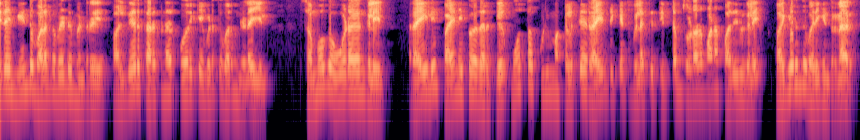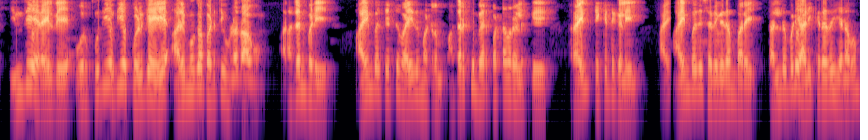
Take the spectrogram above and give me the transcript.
இதை மீண்டும் வழங்க வேண்டும் என்று பல்வேறு தரப்பினர் கோரிக்கை விடுத்து வரும் நிலையில் சமூக ஊடகங்களில் ரயிலில் பயணிப்பதற்கு மூத்த குடிமக்களுக்கு ரயில் டிக்கெட் விலக்கு திட்டம் தொடர்பான பதிவுகளை பகிர்ந்து வருகின்றனர். இந்திய ரயில்வே ஒரு புதிய புதிய கொள்கையை அறிமுகப்படுத்தி உள்ளதாகும் அதன்படி ஐம்பத்தி எட்டு வயது மற்றும் அதற்கு மேற்பட்டவர்களுக்கு ரயில் டிக்கெட்டுகளில் ஐம்பது சதவீதம் வரை தள்ளுபடி அளிக்கிறது எனவும்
